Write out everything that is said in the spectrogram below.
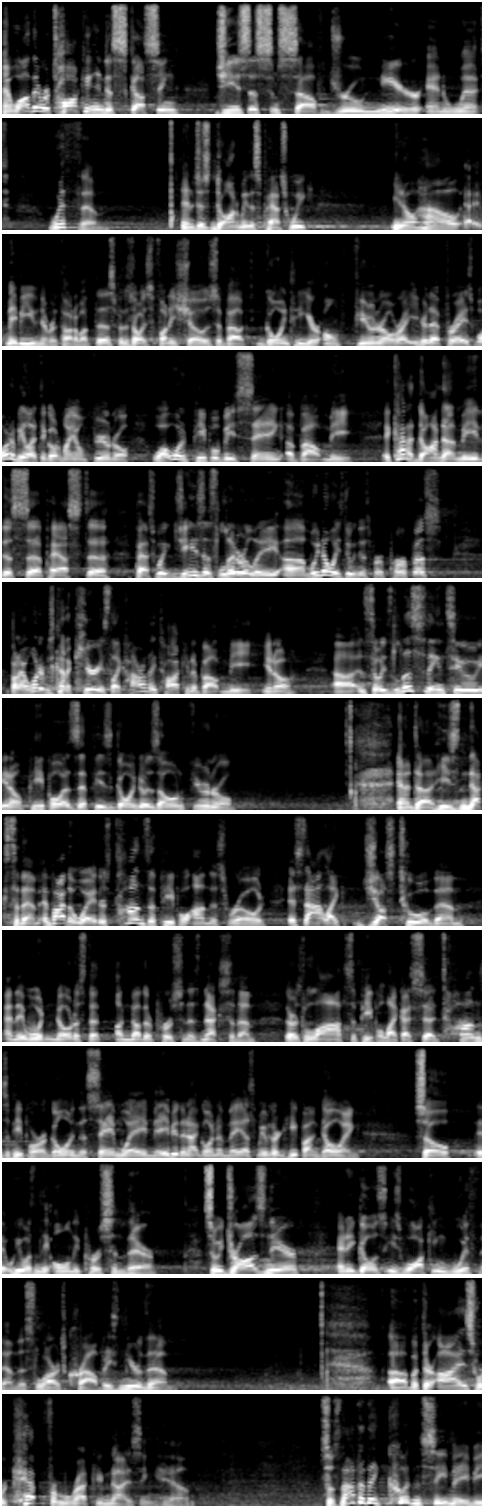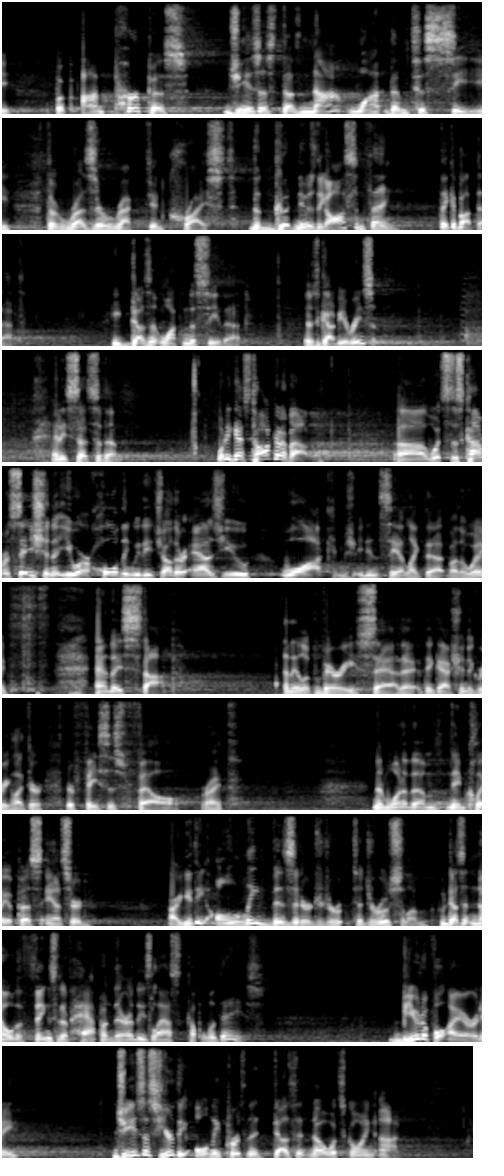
And while they were talking and discussing, Jesus himself drew near and went with them. And it just dawned on me this past week you know how, maybe you've never thought about this, but there's always funny shows about going to your own funeral, right? You hear that phrase? What would it be like to go to my own funeral? What would people be saying about me? It kind of dawned on me this uh, past, uh, past week. Jesus literally, um, we know he's doing this for a purpose, but I wonder if he's kind of curious, like, how are they talking about me, you know? Uh, and so he's listening to, you know, people as if he's going to his own funeral. And uh, he's next to them. And by the way, there's tons of people on this road. It's not like just two of them, and they wouldn't notice that another person is next to them. There's lots of people. Like I said, tons of people are going the same way. Maybe they're not going to Emmaus. Maybe they're going to keep on going. So it, he wasn't the only person there. So he draws near and he goes, he's walking with them, this large crowd, but he's near them. Uh, but their eyes were kept from recognizing him. So it's not that they couldn't see, maybe, but on purpose, Jesus does not want them to see the resurrected Christ. The good news, the awesome thing. Think about that. He doesn't want them to see that. There's got to be a reason. And he says to them, What are you guys talking about? Uh, what's this conversation that you are holding with each other as you walk? He didn't say it like that, by the way. and they stop and they look very sad. I think actually in the Greek, like their, their faces fell, right? Then one of them, named Cleopas, answered, Are you the only visitor to, Jer- to Jerusalem who doesn't know the things that have happened there these last couple of days? Beautiful irony. Jesus, you're the only person that doesn't know what's going on.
